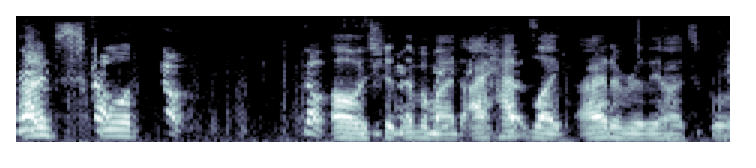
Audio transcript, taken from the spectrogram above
I had scored. Stop. Stop. Oh shit, never mind. I had like I had a really high score.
